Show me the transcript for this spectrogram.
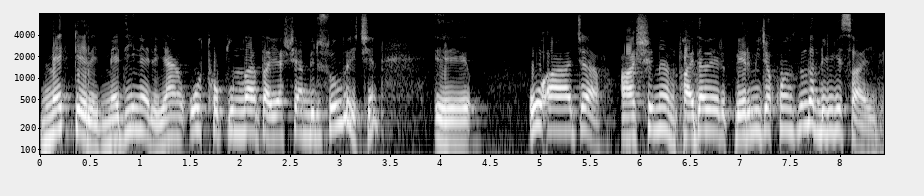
Mekkeli, Medineli yani o toplumlarda yaşayan birisi olduğu için e, o ağaca aşının fayda verip vermeyecek konusunda da bilgi sahibi.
